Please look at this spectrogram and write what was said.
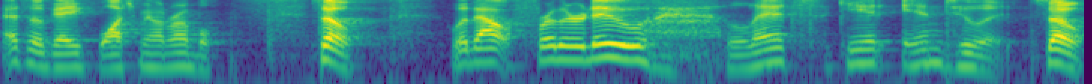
that's okay. Watch me on Rumble. So, without further ado, let's get into it. So,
